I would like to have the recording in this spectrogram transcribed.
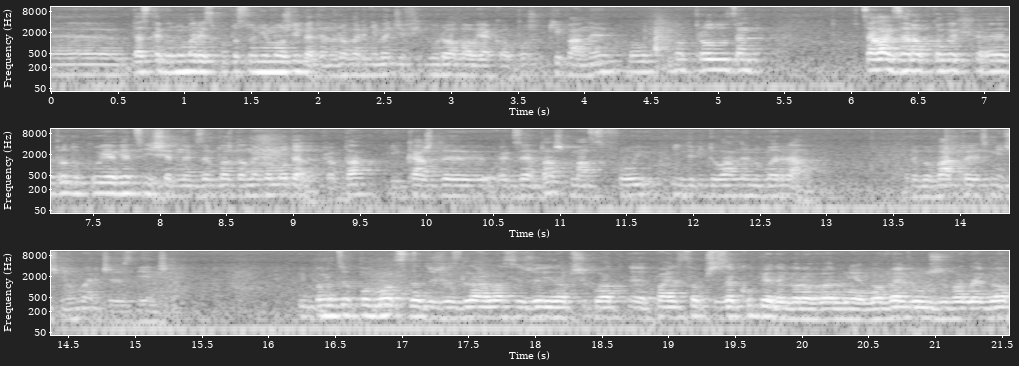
E, Bez tego numeru jest po prostu niemożliwe. Ten rower nie będzie figurował jako poszukiwany, bo no, producent celach zarobkowych e, produkuje więcej niż jeden egzemplarz danego modelu, prawda? I każdy egzemplarz ma swój indywidualny numer RAM. Dlatego warto jest mieć numer czy zdjęcie. I bardzo pomocne też jest dla nas, jeżeli na przykład e, Państwo przy zakupie tego roweru, nie nowego, używanego,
